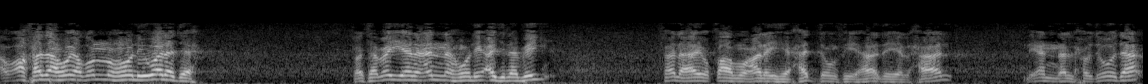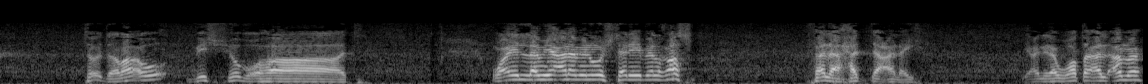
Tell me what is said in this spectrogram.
أو أخذه يظنه لولده. فتبين أنه لأجنبي فلا يقام عليه حد في هذه الحال لأن الحدود تدرأ بالشبهات. وإن لم يعلم المشتري بالغصب فلا حد عليه. يعني لو وطئ الأمة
